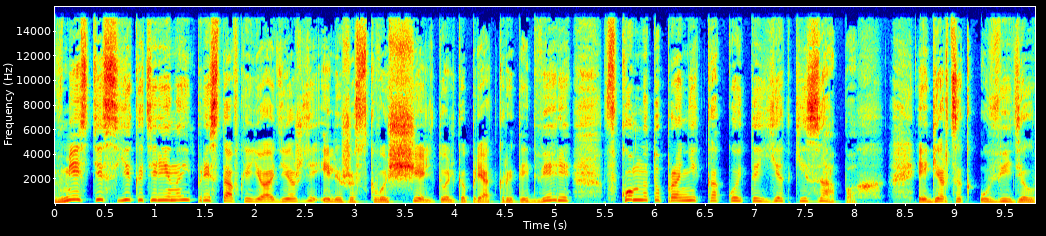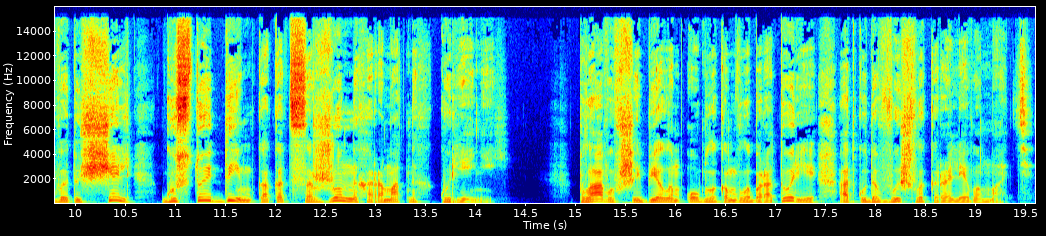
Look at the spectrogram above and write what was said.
Вместе с Екатериной, пристав к ее одежде или же сквозь щель только при открытой двери, в комнату проник какой-то едкий запах, и герцог увидел в эту щель густой дым, как от сожженных ароматных курений, плававший белым облаком в лаборатории, откуда вышла королева-мать.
